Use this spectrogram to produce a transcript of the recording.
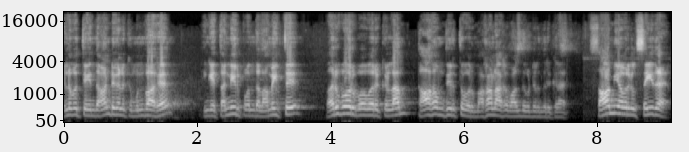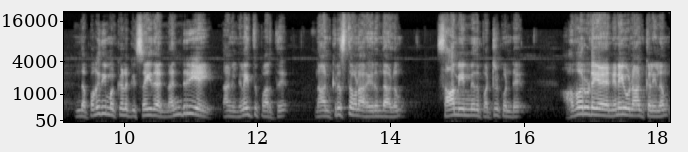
75 ஆண்டுகளுக்கு முன்பாக இங்கே தண்ணீர் பந்தல் அமைத்து வருவோர் போவோருக்கெல்லாம் தாகம் தீர்த்த ஒரு மகானாக வாழ்ந்து கொண்டிருந்திருக்கிறார். சாமி அவர்கள் செய்த இந்த பகுதி மக்களுக்கு செய்த நன்றியை நாங்கள் நினைத்து பார்த்து நான் கிறிஸ்தவனாக இருந்தாலும் சாமியின் மீது பற்றுக்கொண்டு அவருடைய நினைவு நாட்களிலும்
